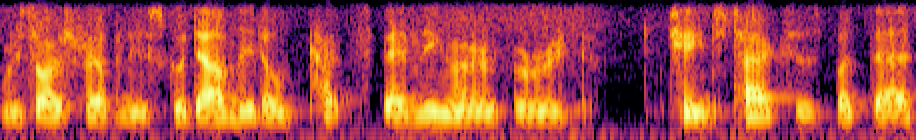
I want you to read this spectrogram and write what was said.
resource revenues go down, they don't cut spending or, or change taxes, but that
